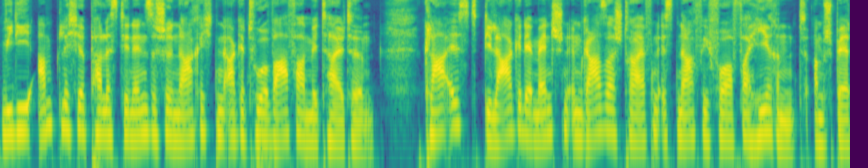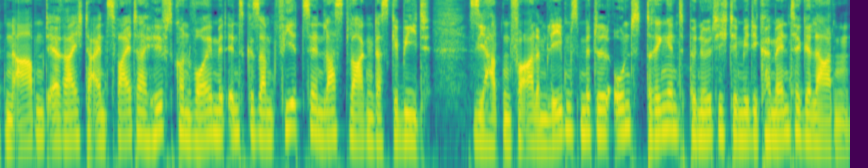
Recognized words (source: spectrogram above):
wie die amtliche palästinensische Nachrichtenagentur WAFA mitteilte. Klar ist, die Lage der Menschen im Gazastreifen ist nach wie vor verheerend. Am späten Abend erreichte ein zweiter Hilfskonvoi mit insgesamt 14 Lastwagen das Gebiet. Sie hatten vor allem Lebensmittel und dringend benötigte Medikamente geladen.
